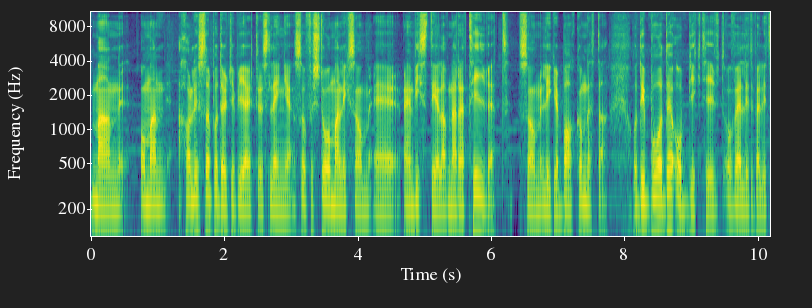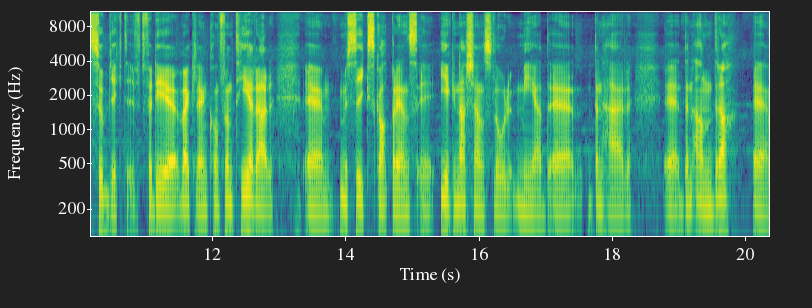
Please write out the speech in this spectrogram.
man, om man har lyssnat på Dirty Beatles länge så förstår man liksom eh, en viss del av narrativet som ligger bakom detta. Och det är både objektivt och väldigt, väldigt subjektivt för det verkligen konfronterar eh, musikskaparens eh, egna känslor med eh, den här, eh, den andra eh,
